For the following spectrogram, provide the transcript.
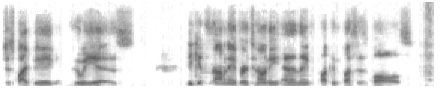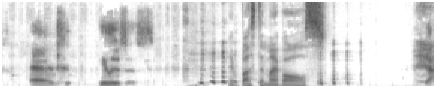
just by being who he is. He gets nominated for a Tony, and then they fucking bust his balls, and he loses. they're busting my balls. Yeah.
